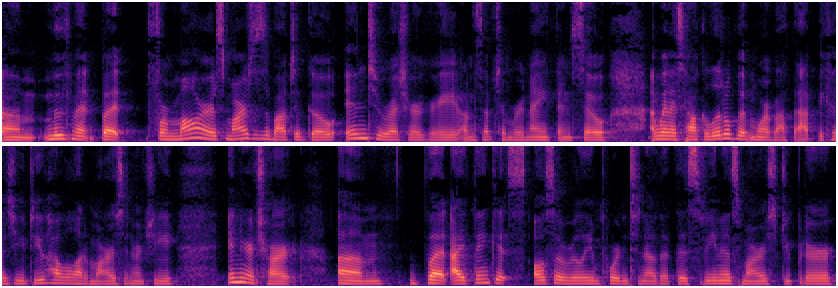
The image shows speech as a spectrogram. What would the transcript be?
um, movement. But for Mars, Mars is about to go into retrograde on September 9th. And so I'm going to talk a little bit more about that because you do have a lot of Mars energy in your chart. Um, but I think it's also really important to know that this Venus, Mars, Jupiter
